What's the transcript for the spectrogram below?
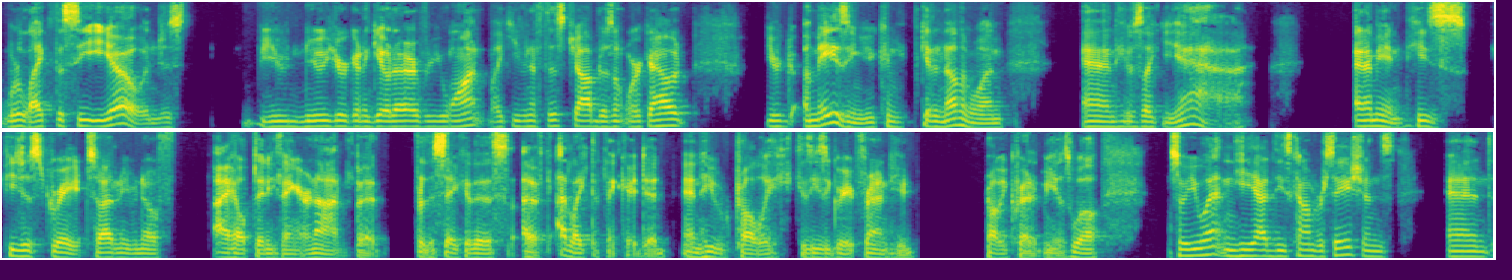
were like the ceo and just you knew you're going to get whatever you want? Like even if this job doesn't work out you're amazing. You can get another one. And he was like yeah. And i mean he's he's just great. So i don't even know if i helped anything or not but for the sake of this, I, would like to think I did. And he would probably, because he's a great friend, he'd probably credit me as well. So he went and he had these conversations and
